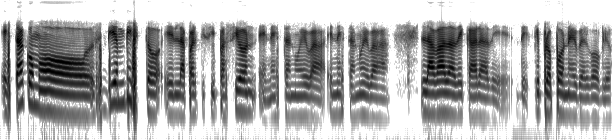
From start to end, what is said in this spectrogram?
Está como bien visto en la participación en esta nueva, en esta nueva lavada de cara de, que propone Bergoglio.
